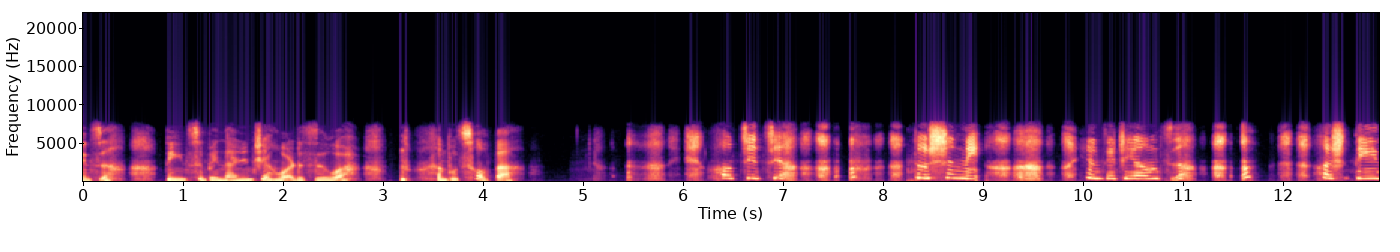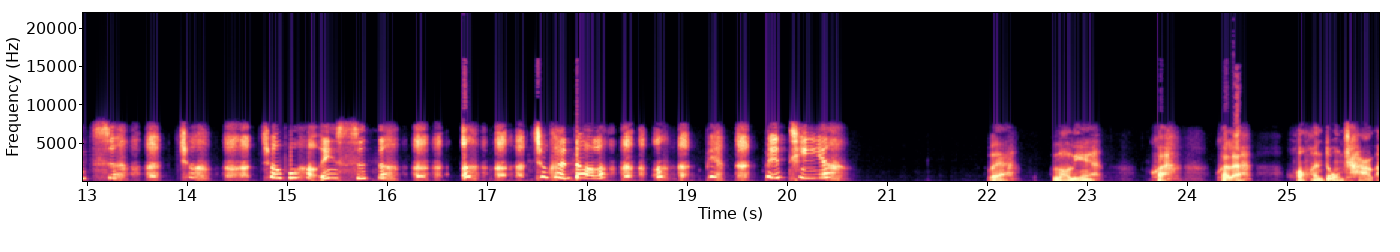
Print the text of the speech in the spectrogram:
妹子，第一次被男人这样玩的滋味，很不错吧？好姐姐，都是你，人家这样子，还是第一次，超超不好意思的，就快到了，别别停呀！喂，老林，快快来换换洞察了。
